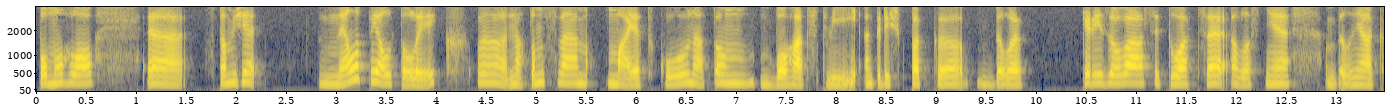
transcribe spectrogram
pomohlo eh, v tom, že nelpěl tolik eh, na tom svém majetku, na tom bohatství a když pak eh, byla krizová situace a vlastně byl nějak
